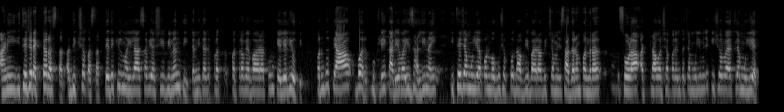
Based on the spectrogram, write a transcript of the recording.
आणि इथे जे रेक्टर असतात अधीक्षक असतात ते देखील महिला असावी अशी विनंती त्यांनी त्या पत्रव्यवहारातून केलेली होती. परंतु त्यावर कुठलीही कार्यवाही झाली नाही. इथे ज्या मुली आपण बघू शकतो दहावी बारावीच्या म्हणजे साधारण पंधरा सोळा अठरा वर्षापर्यंतच्या मुली म्हणजे किशोर वयातल्या मुली आहेत.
